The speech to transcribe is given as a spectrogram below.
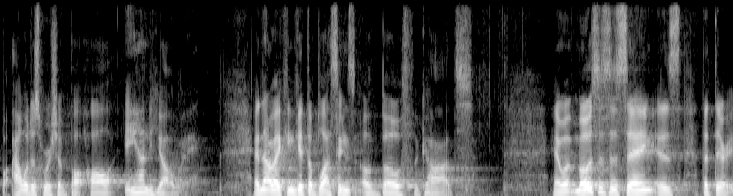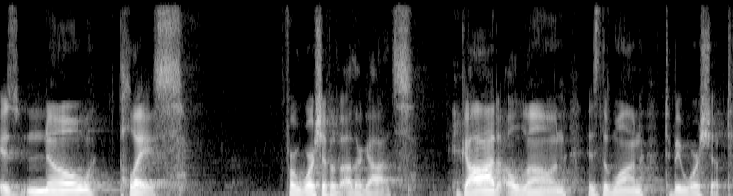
but I will just worship Baal and Yahweh. And now I can get the blessings of both the gods. And what Moses is saying is that there is no place for worship of other gods. God alone is the one to be worshiped.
